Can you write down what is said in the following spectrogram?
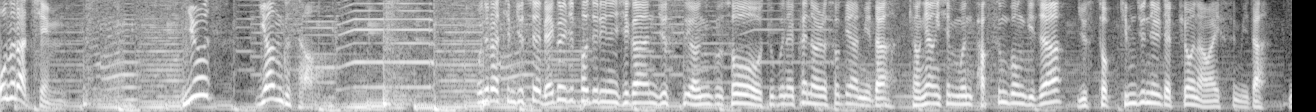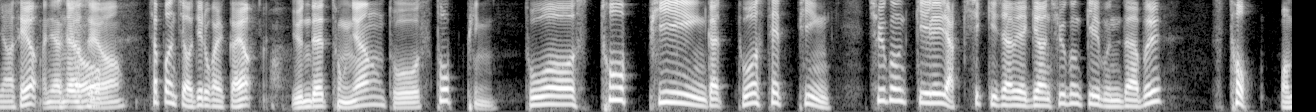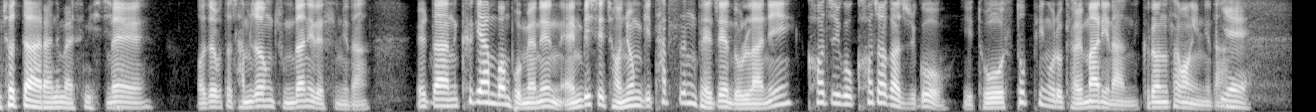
오늘 아침 뉴스 연구소 오늘 아침 뉴스의 맥을 짚어드리는 시간 뉴스 연구소 두 분의 패널 소개합니다. 경향신문 박순봉 기자, 뉴스톱 김준일 대표 나와 있습니다. 안녕하세요. 안녕하세요. 첫 번째 어디로 갈까요? 윤 대통령 door stopping. Door stopping, 그러니까 door stepping, 출근길 약식 기자회견, 출근길 문답을 스톱 멈췄다라는 말씀이시죠? 네. 어제부터 잠정 중단이 됐습니다. 일단 크게 한번 보면은 MBC 전용기 탑승 배제 논란이 커지고 커져가지고 이 도 스토핑으로 결말이 난 그런 상황입니다. 예.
